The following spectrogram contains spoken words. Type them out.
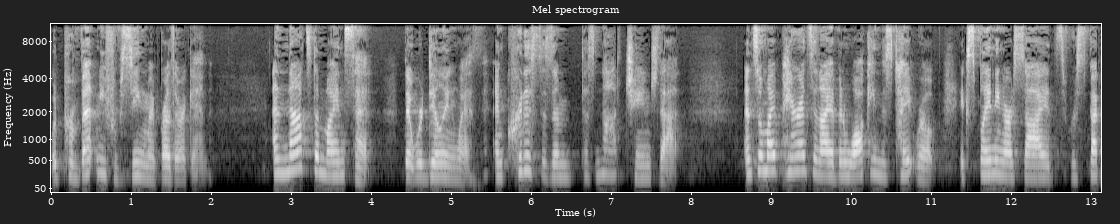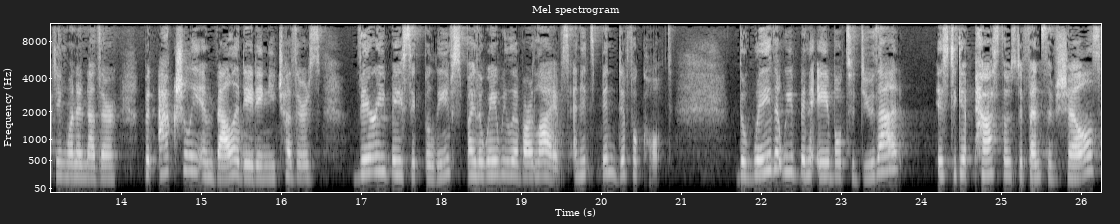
would prevent me from seeing my brother again. And that's the mindset that we're dealing with. And criticism does not change that. And so my parents and I have been walking this tightrope, explaining our sides, respecting one another, but actually invalidating each other's very basic beliefs by the way we live our lives. And it's been difficult. The way that we've been able to do that is to get past those defensive shells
